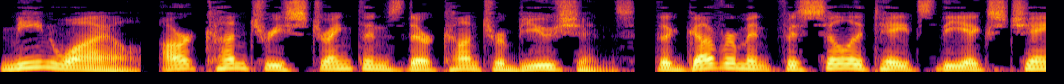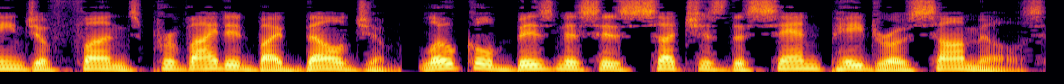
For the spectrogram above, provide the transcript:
Meanwhile, our country strengthens their contributions, the government facilitates the exchange of funds provided by Belgium, local businesses such as the San Pedro Sawmills,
